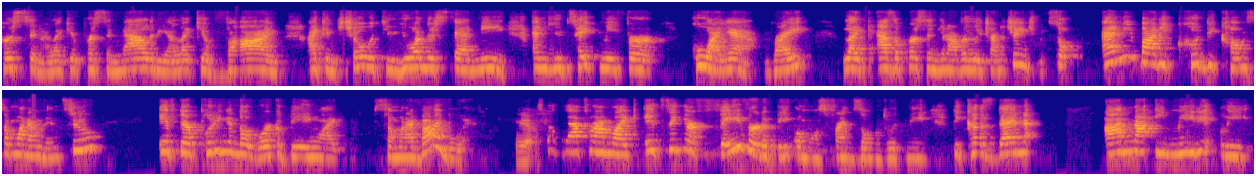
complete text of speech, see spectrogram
person. I like your personality. I like your vibe. I can chill with you. You understand me and you take me for who I am, right? Like as a person, you're not really trying to change me. So anybody could become someone I'm into if they're putting in the work of being like someone I vibe with. Yeah. So that's where I'm like, it's in your favor to be almost friend zoned with me because then I'm not immediately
